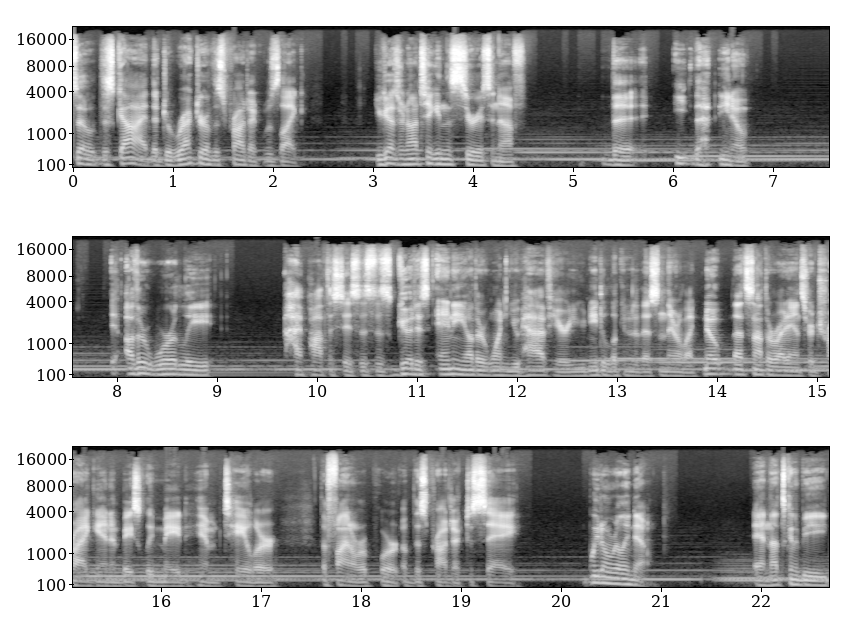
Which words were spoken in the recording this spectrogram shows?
So this guy, the director of this project, was like, "You guys are not taking this serious enough. The, the you know, the otherworldly hypothesis is as good as any other one you have here. You need to look into this." And they were like, "Nope, that's not the right answer. Try again." And basically made him tailor the final report of this project to say, "We don't really know." And that's going to be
